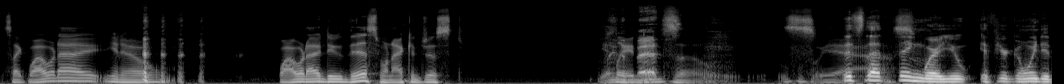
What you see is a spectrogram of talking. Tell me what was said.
it's like, why would I? You know, why would I do this when I can just Play play the Dead. Cells? Yeah, it's that thing where you, if you're going to,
